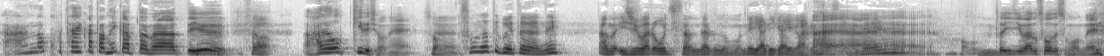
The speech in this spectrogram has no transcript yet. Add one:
あの答え方なかったなっていう、うん。そう。あれ大きいでしょうね。そう、ん。そうなってくれたらねあの意地悪おじさんになるのもねやりがいがあるんですよね、本当意地悪そうですもんね、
